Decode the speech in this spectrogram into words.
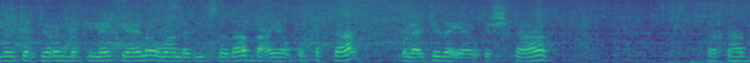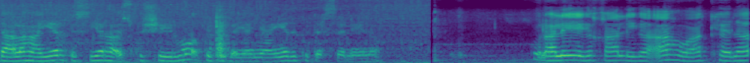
idoo jarjaran markii laga keeno waa nadiifsadaa bac ayaan ku xirtaa talaajada ayaan gashtaa marka hadda alaha yar kasyarha isku shiilmo kadib ayaan yaanyada ku darsanayna walaaleyga qaaliga ah waa kana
